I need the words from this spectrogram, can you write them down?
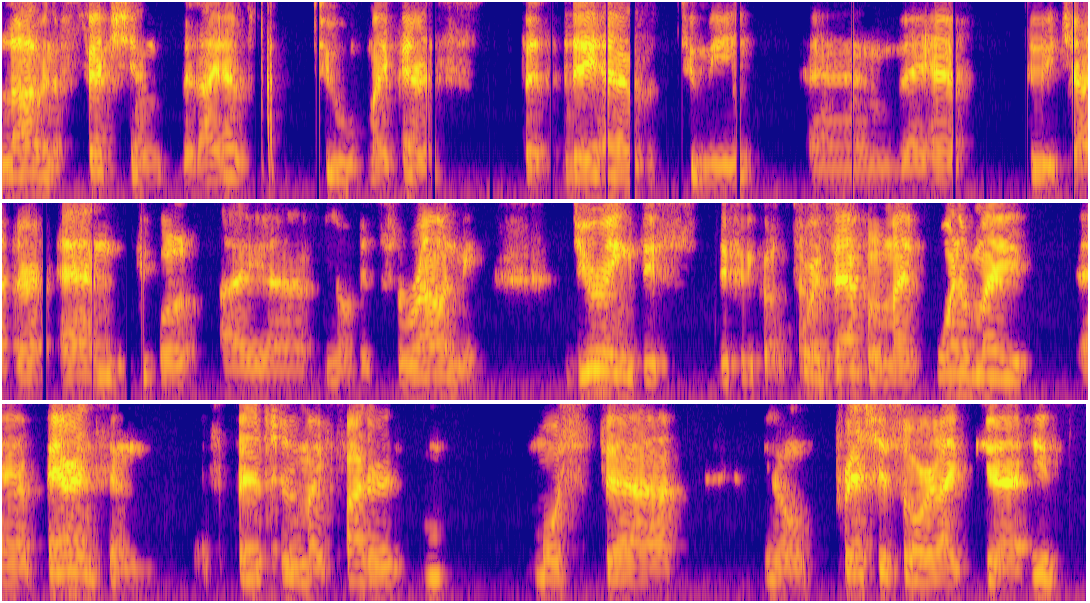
love and affection that I have to my parents, that they have to me, and they have to each other and people I uh, you know that surround me during this difficult. For example, my one of my uh, parents and especially my father most uh, you know precious or like uh, his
